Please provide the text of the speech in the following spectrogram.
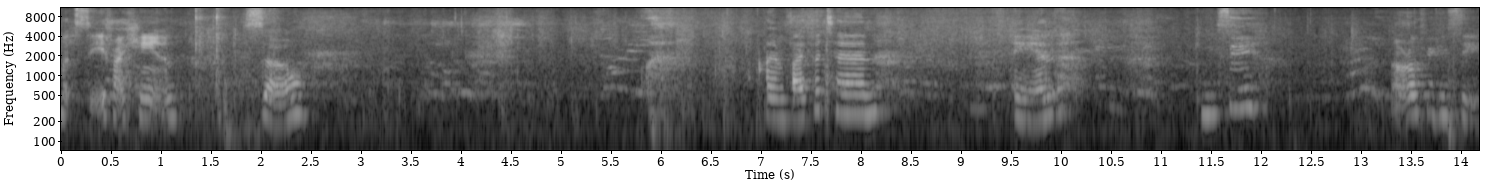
Let's see if I can. So, I'm five foot 10 and can you see? I don't know if you can see.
